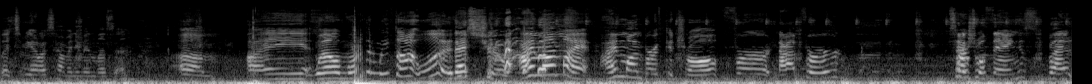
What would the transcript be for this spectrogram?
but to be honest, how many men listen? Um, I. Well, more than we thought would. That's true. I'm on my. I'm on birth control for not for sexual things, but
